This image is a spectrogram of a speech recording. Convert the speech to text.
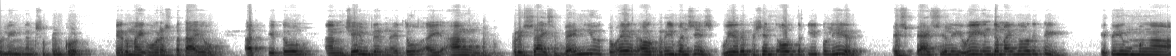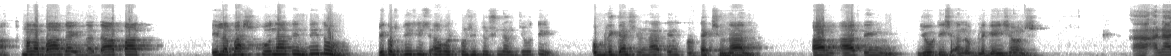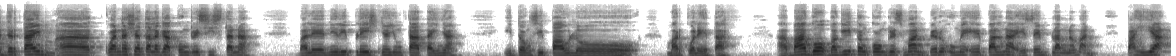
Ruling ng Supreme Court. Pero may oras pa tayo. At ito, ang chamber na ito ay ang precise venue to air our grievances. We represent all the people here, especially we in the minority. Ito yung mga mga bagay na dapat ilabas po natin dito because this is our constitutional duty. Obligasyon natin proteksyonan ang ating duties and obligations Ah, another time, uh, na siya talaga, kongresista na. Bale, ni-replace niya yung tatay niya, itong si Paulo Marcoleta. Ah, bago, bagitong congressman, pero umeepal na, esemplang naman. Pahiya.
